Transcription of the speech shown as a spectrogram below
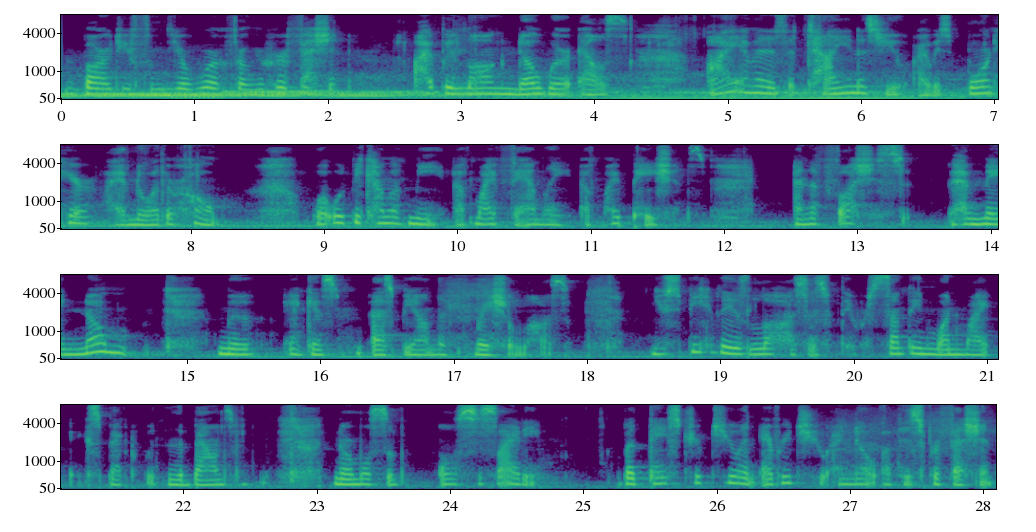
barred you from your work, from your profession, I belong nowhere else. I am as Italian as you. I was born here. I have no other home. What would become of me, of my family, of my patients? And the fascists have made no move against us beyond the racial laws. You speak of these laws as if they were something one might expect within the bounds of normal civil society. But they stripped you and every Jew I know of his profession.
